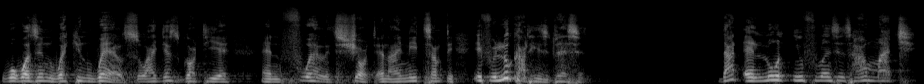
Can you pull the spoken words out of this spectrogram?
wasn't working well. So I just got here and fuel is short and I need something. If you look at his dressing, that alone influences how much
